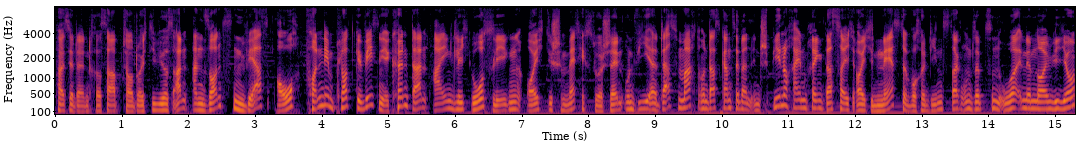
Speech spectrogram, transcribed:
Falls ihr da Interesse habt, schaut euch die Videos an. Ansonsten wäre es auch von dem Plot gewesen. Ihr könnt dann eigentlich loslegen, euch die Schematics zu erstellen und wie ihr das macht und das Ganze dann ins Spiel noch reinbringt, das zeige ich euch nächste Woche Dienstag um 17 Uhr in dem neuen Video.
